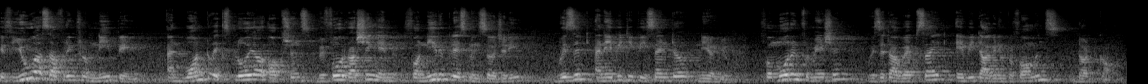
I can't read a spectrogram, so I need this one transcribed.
If you are suffering from knee pain and want to explore your options before rushing in for knee replacement surgery, visit an ABTP center near you. For more information, visit our website abtargetingperformance.com.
